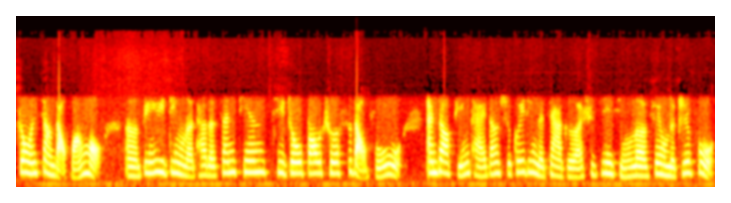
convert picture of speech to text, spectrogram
中文向导黄某，嗯，并预定了他的三天济州包车私导服务。按照平台当时规定的价格是进行了费用的支付。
